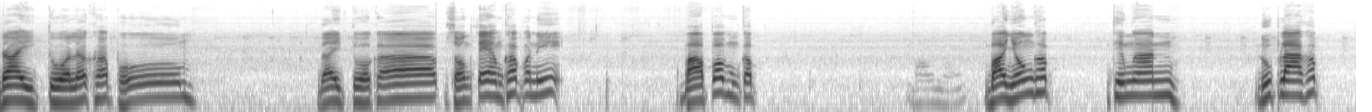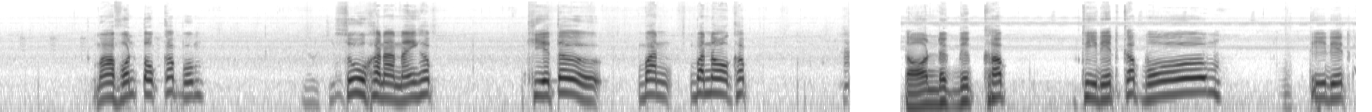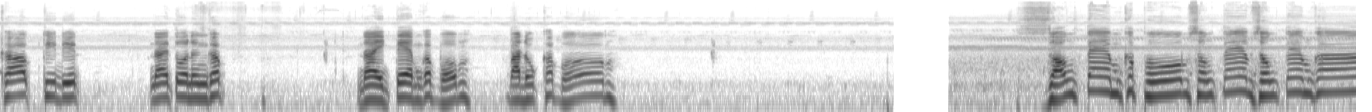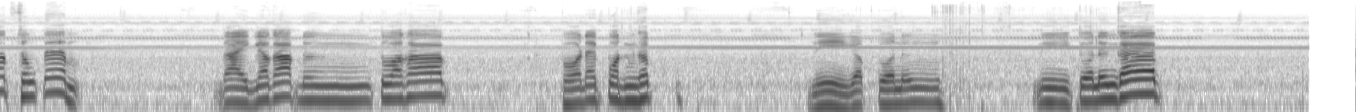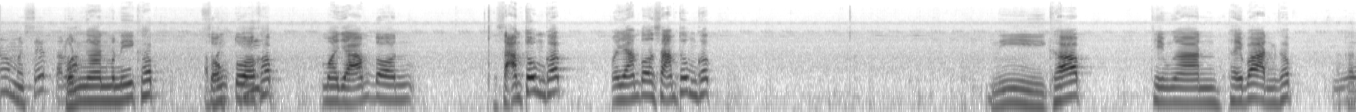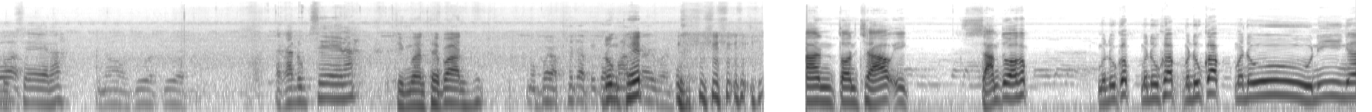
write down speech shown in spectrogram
ได้อีกตัวแล้วครับผม ได้อีกตัวครับสองแต้มครับวันนี้ บาป้อมกับบาหยงครับ ทีมงานดูปลาครับ มาฝนตกครับผม สู้ขนาดไหนครับครีเอเตอร์บ้านบ้านนอกครับ ตอนดึกๆครับ ที่เด็ดครับผม ที่เด็ดครับที่เด็ดได้ตัวหนึ่งครับ ได้อีกแต้มครับผมปลาดุกครับผมสองแต้มครับผมสองแต้มสองแต้มครับสองแต้มได้อีกแล้วครับหนึ่งตัวครับ พอได้ปนครับ นี่ครับตัวหนึ่งนี่อีกตัวหนึ่งครับเออมาเซ็ตตลผอดลงานวันนี้ครับเอาสองไปตัวกินครับ มายามตอนสามทุ่มครับ มายามตอนสามทุ่มครับ นี่ครับ ทีมงานไทยบ้านครับ กระดูกเซนะน้องยวดยวดแต่กระดูกเซนะทีมงานไทยบ้านครับ มาแบบเพชรอะไปก่อนลุงเพชร มาใกล้ไว้ งานตอนเช้าอีกสามตัวครับ มาดูครับ มาดูครับ มาดูครับ มาดูนี่ไง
